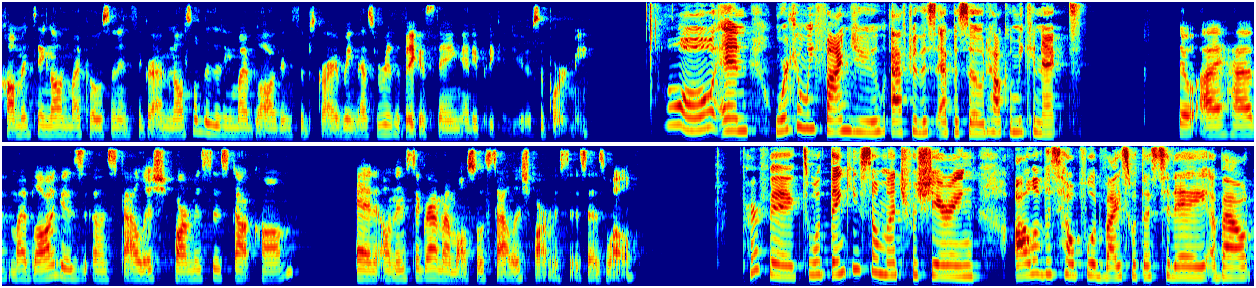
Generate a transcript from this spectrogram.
commenting on my posts on Instagram, and also visiting my blog and subscribing. That's really the biggest thing anybody can do to support me. Oh, and where can we find you after this episode? How can we connect? So I have my blog is uh, stylishpharmacist.com and on Instagram I'm also stylish pharmacist as well. Perfect. Well, thank you so much for sharing all of this helpful advice with us today about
